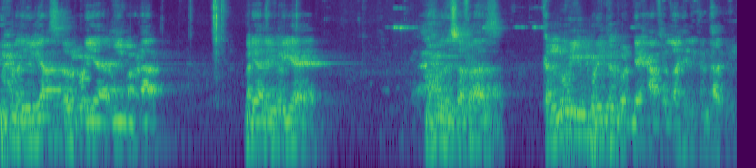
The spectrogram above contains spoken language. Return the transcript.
முகமது இலியாஸ் அவர்களுடைய அருமை மகனார் மரியாதைக்குரிய முகமது சஃப்ராஸ் கல்லூரியில் புரிந்து கொண்டே ஹாஃபில்லாக இருக்கின்றார்கள்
